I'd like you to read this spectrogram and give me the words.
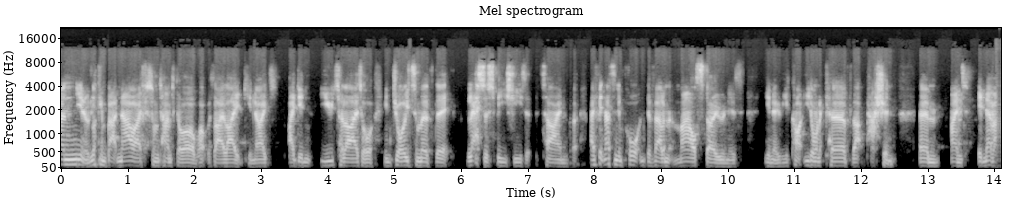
and you know, looking back now, I sometimes go, "Oh, what was I like?" You know, I, I didn't utilize or enjoy some of the lesser species at the time. But I think that's an important development milestone. Is you know, you can't, you don't want to curb that passion, um, and it never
